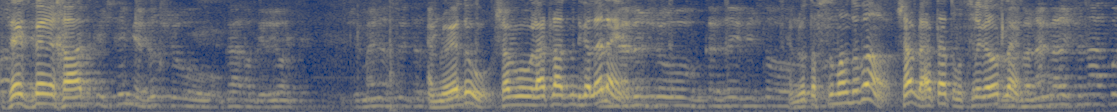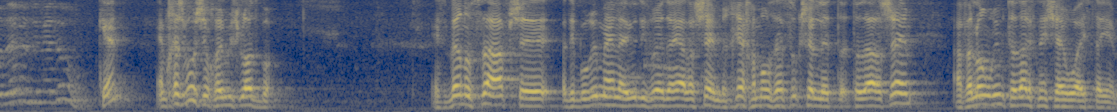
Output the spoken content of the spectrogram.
זה הסבר אחד. הפלישתים ידעו שהוא ככה בריון. הם לא ידעו, עכשיו הוא לאט לאט מתגלה הם להם. הם לא תפסו מה מדובר, עכשיו לאט לאט הוא מתחיל לגלות להם. בנגלה הראשונה הקודמת הם ידעו. כן? הם חשבו שיכולים לשלוט בו. הסבר נוסף, שהדיבורים האלה היו דברי הודיה לשם. ברכי החמור זה היה סוג של תודה לשם, אבל לא אומרים תודה לפני שהאירוע יסתיים.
